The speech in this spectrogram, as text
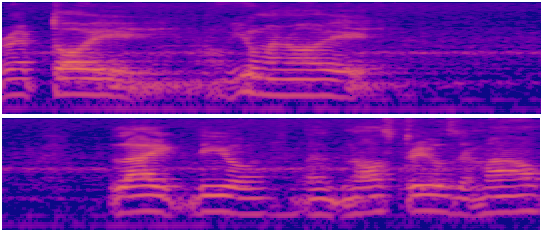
reptoid, humanoid like deal. The nostrils, the mouth,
